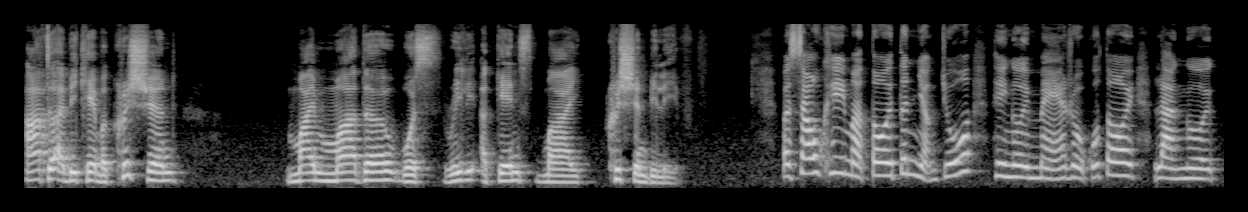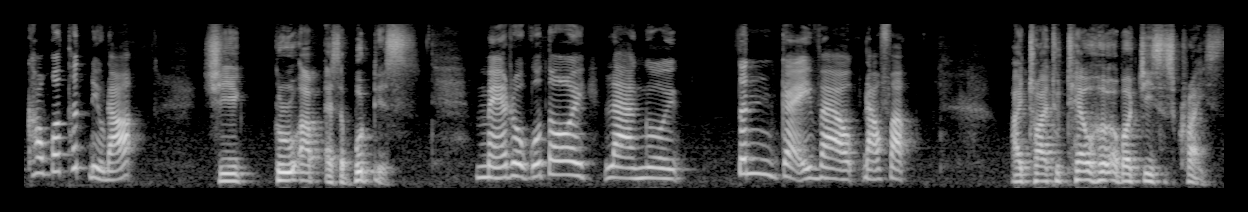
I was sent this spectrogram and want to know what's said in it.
After I became a Christian, my mother was really against my Christian belief. Và sau khi mà tôi tin nhận Chúa thì người mẹ ruột của tôi là người không có thích điều đó. She grew up as a Buddhist. Mẹ ruột của tôi là người tin cậy vào đạo Phật I tried to tell her about Jesus Christ,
